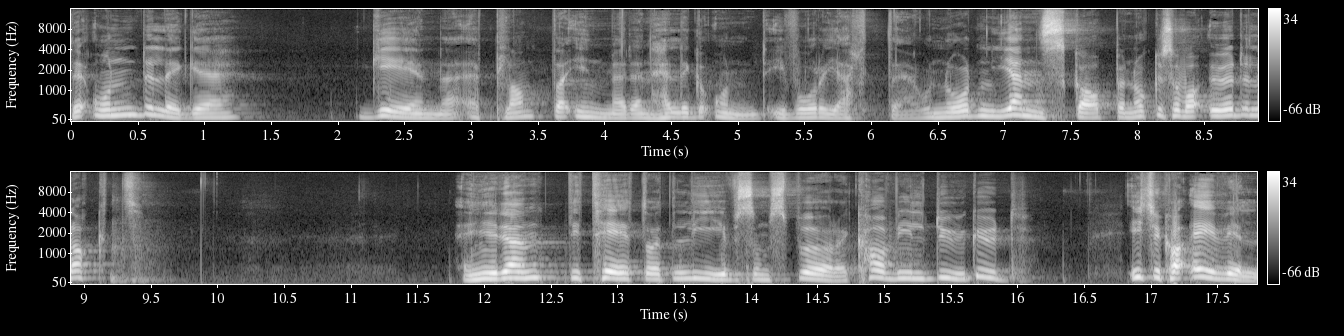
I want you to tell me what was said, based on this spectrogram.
Det åndelige genet er planta inn med Den hellige ånd i våre hjerter. Og nåden gjenskaper noe som var ødelagt. En identitet og et liv som spør hva vil du, Gud? Ikke hva jeg vil,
